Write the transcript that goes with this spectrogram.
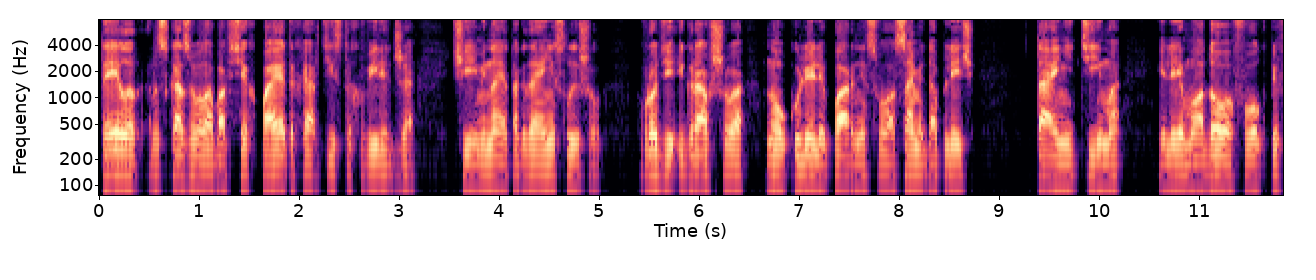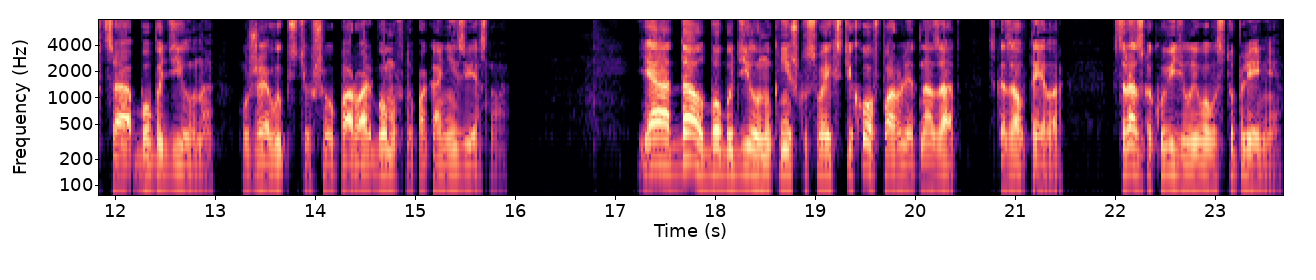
Тейлор рассказывал обо всех поэтах и артистах Виллиджа, чьи имена я тогда и не слышал, вроде игравшего на укулеле парня с волосами до плеч Тайни Тима или молодого фолк-певца Боба Дилана, уже выпустившего пару альбомов, но пока неизвестного. «Я отдал Бобу Дилану книжку своих стихов пару лет назад», — сказал Тейлор, сразу как увидел его выступление.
